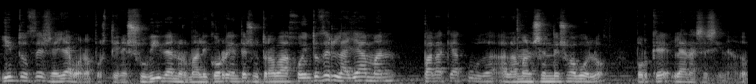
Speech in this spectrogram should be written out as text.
y entonces ella, bueno, pues tiene su vida normal y corriente, su trabajo, y entonces la llaman para que acuda a la mansión de su abuelo porque le han asesinado.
